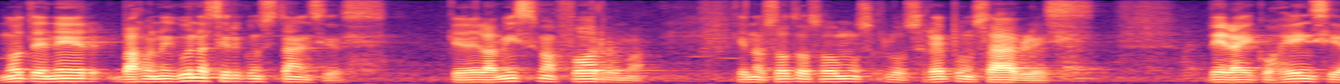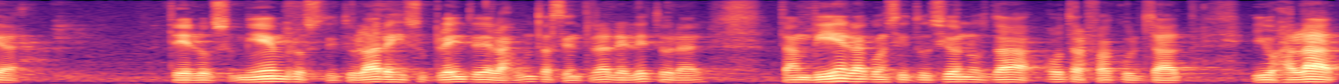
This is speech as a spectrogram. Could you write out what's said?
no tener bajo ninguna circunstancia que de la misma forma que nosotros somos los responsables de la escogencia de los miembros titulares y suplentes de la Junta Central Electoral, también la Constitución nos da otra facultad y ojalá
